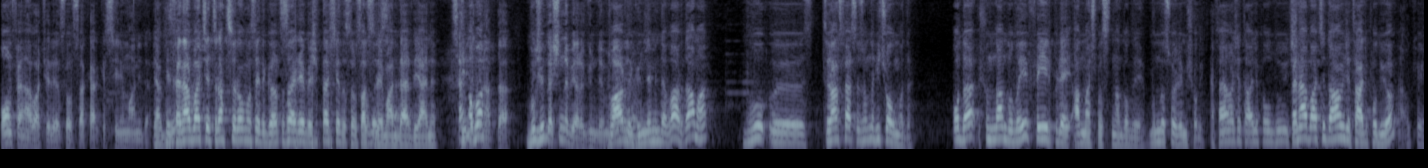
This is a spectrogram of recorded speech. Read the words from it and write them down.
10 Fenerbahçeli'ye sorsak herkes Silimani der. Ya Fenerbahçe transfer olmasaydı Galatasaray'a Beşiktaş'a da sorsan da Süleyman ister. derdi yani. Sen ama dedin hatta. Beşiktaş'ın da bir ara gündeminde. vardı gündeminde vardı ama bu e, transfer sezonunda hiç olmadı. O da şundan dolayı fair play anlaşmasından dolayı. Bunu da söylemiş olayım. E, Fenerbahçe talip olduğu için. Fenerbahçe daha önce talip oluyor. Ha, okey.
